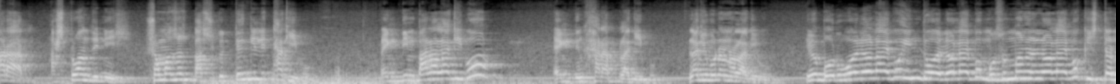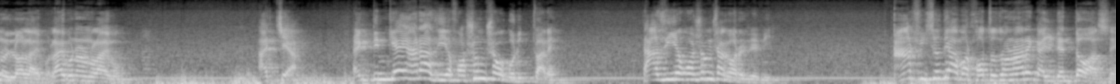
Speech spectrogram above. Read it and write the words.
আর আর আষ্টমান জিনিস সমাজত বাস করতে গেলে থাকিব। একদিন ভালো লাগিব, একদিন খারাপ লাগিব। লাগিব না নলাগিব? এবার বড়ো হইলেও লাগব হিন্দু হইলেও লাগব মুসলমান হইলেও লাগব না নলাগব? আচ্ছা একদিন কে আর আজিয়া প্রশংসাও করিতে পারে তা আজিয়া প্রশংসা করে রেডি আর পিছতে আবার কতজনারে গাইডের দেওয়া আছে।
